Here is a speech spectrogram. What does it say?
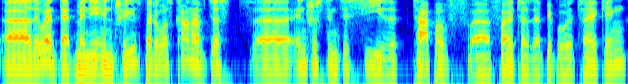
Uh, there weren't that many entries, but it was kind of just uh, interesting to see the type of uh, photos that people were taking.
